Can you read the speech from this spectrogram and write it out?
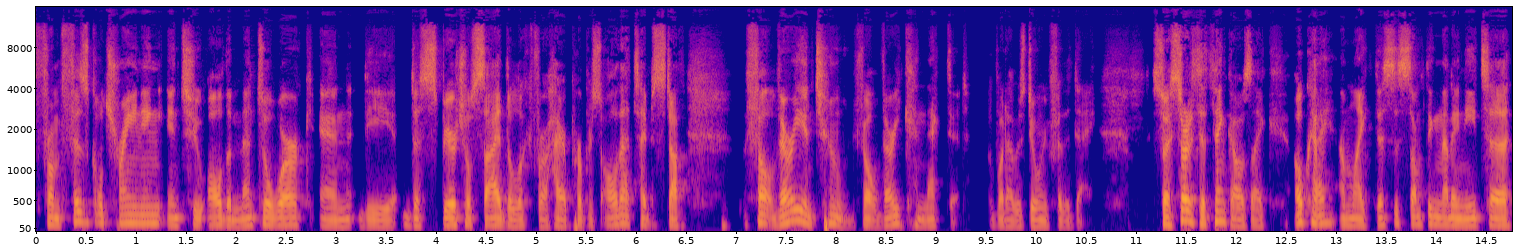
from physical training into all the mental work and the the spiritual side the look for a higher purpose all that type of stuff felt very in tune felt very connected what i was doing for the day so i started to think i was like okay i'm like this is something that i need to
